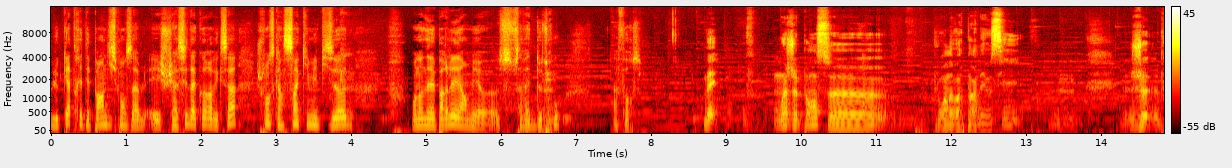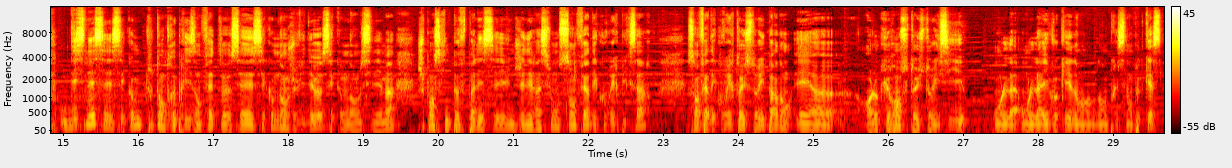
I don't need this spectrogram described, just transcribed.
le 4 était pas indispensable. Et je suis assez d'accord avec ça. Je pense qu'un cinquième épisode, on en avait parlé, hein, mais euh, ça va être de trop, à force. Mais moi je pense, euh, pour en avoir parlé aussi, je, Disney c'est comme toute entreprise en fait, c'est comme dans le jeu vidéo, c'est comme dans le cinéma. Je pense qu'ils ne peuvent pas laisser une génération sans faire découvrir Pixar, sans faire découvrir Toy Story pardon. Et euh, en l'occurrence Toy Story ici, on l'a on l'a évoqué dans, dans le précédent podcast,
